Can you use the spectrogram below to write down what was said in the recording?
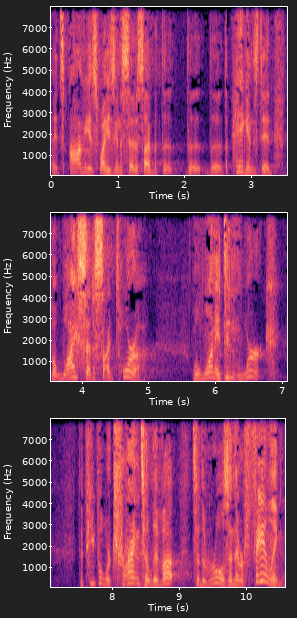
It's obvious why he's going to set aside what the, the, the, the pagans did, but why set aside Torah? Well, one, it didn't work. The people were trying to live up to the rules and they were failing.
